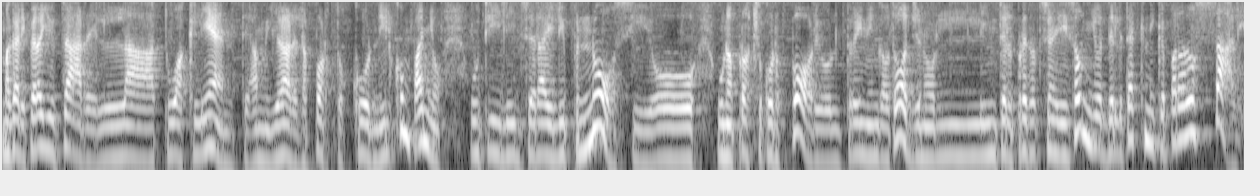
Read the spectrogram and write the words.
Magari per aiutare la tua cliente a migliorare il rapporto con il compagno utilizzerai l'ipnosi o un approccio corporeo, il training autogeno, l'interpretazione dei sogni o delle tecniche paradossali.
